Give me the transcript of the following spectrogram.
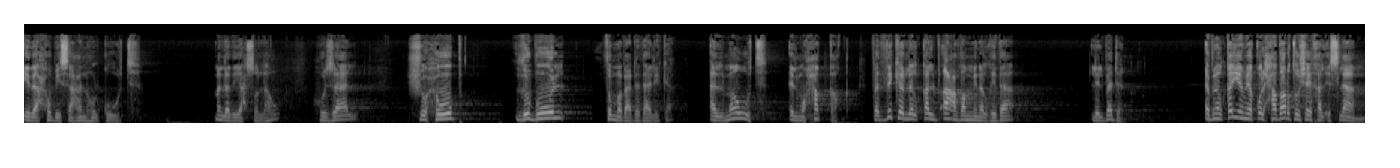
إذا حبس عنه القوت. ما الذي يحصل له؟ هزال شحوب ذبول ثم بعد ذلك الموت المحقق. فالذكر للقلب أعظم من الغذاء للبدن. ابن القيم يقول حضرت شيخ الإسلام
